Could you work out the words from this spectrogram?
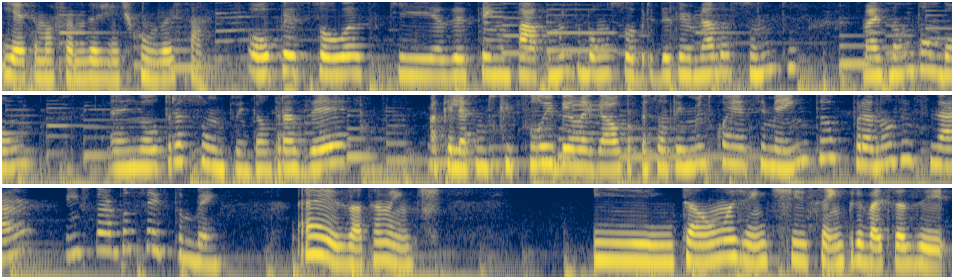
E essa é uma forma da gente conversar. Ou pessoas que às vezes têm um papo muito bom sobre determinado assunto, mas não tão bom em outro assunto. Então trazer aquele assunto que flui bem legal, que a pessoa tem muito conhecimento para nos ensinar e ensinar vocês também. É, exatamente. E então a gente sempre vai trazer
